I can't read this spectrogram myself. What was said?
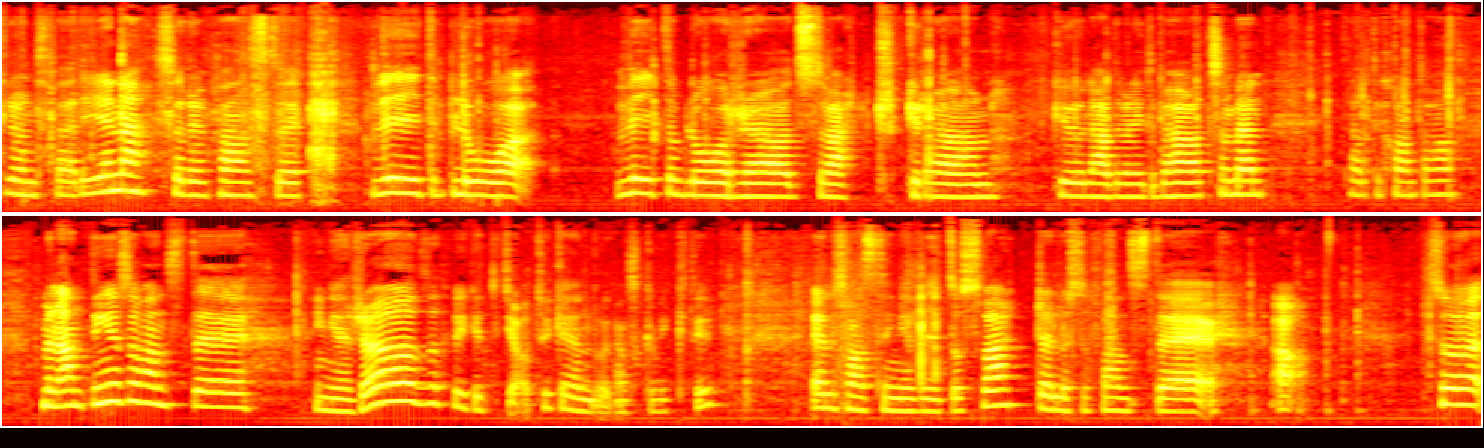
grundfärgerna. Så det fanns eh, vit, blå, vit och blå, röd, svart, grön. Gul hade väl inte behövts men det är alltid skönt att ha. Men antingen så fanns det ingen röd, vilket jag tycker ändå är ganska viktigt. Eller så fanns det ingen vit och svart, eller så fanns det, ja. Så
